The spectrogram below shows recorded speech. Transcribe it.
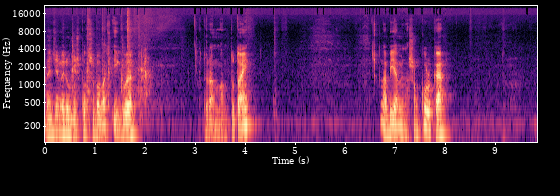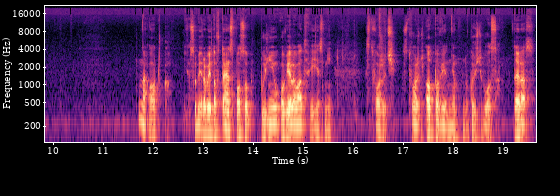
Będziemy również potrzebować igły, którą mam tutaj. Nabijamy naszą kulkę na oczko. Ja sobie robię to w ten sposób, później o wiele łatwiej jest mi stworzyć, stworzyć odpowiednią długość włosa. Teraz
